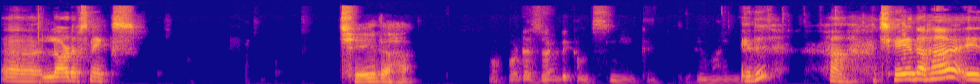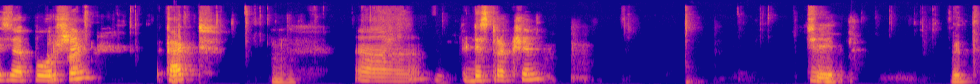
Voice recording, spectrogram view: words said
uh, lord of snakes Chedaha. How does that become snake? Remind me. idu ha chedaha is a portion cut Mhm. uh, destruction Chet with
